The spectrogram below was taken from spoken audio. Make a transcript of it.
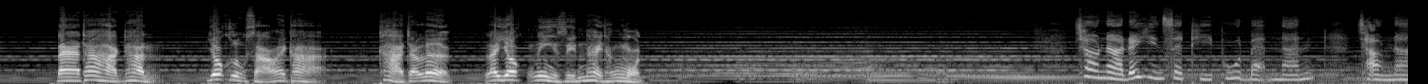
ๆแต่ถ้าหากท่านยกลูกสาวให้ข้า ข้าจะเลิกและยกหนี้สินให้ทั้งหมด ชาวนาได้ยินเศรษฐีพูดแบบนั้น ชาวนา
